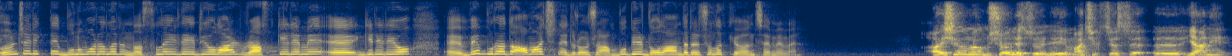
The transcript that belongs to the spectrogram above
öncelikle bu numaraları nasıl elde ediyorlar? Rastgele mi e, giriliyor? E, ve burada amaç nedir hocam? Bu bir dolandırıcılık yöntemi mi? Ayşenur Hanım şöyle söyleyeyim açıkçası e, yani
